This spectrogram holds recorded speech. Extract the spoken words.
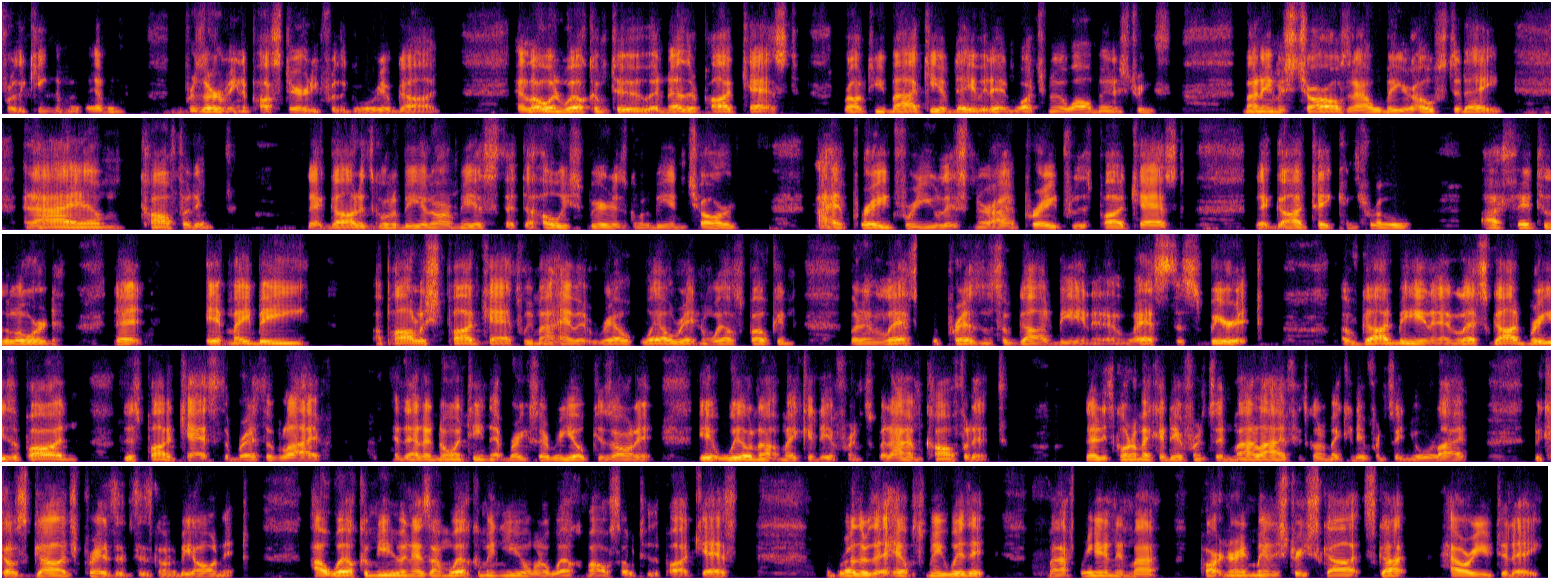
for the kingdom of heaven, preserving a posterity for the glory of God. Hello and welcome to another podcast brought to you by Key of David and Watchman of the Wall Ministries. My name is Charles and I will be your host today. And I am confident that God is going to be in our midst, that the Holy Spirit is going to be in charge. I have prayed for you, listener. I have prayed for this podcast that God take control. I said to the Lord that it may be a polished podcast. We might have it real well written, well spoken, but unless the presence of God be in it, unless the Spirit of God be in it, unless God breathes upon this podcast the breath of life, and that anointing that breaks every yoke is on it, it will not make a difference. But I am confident that it's going to make a difference in my life. It's going to make a difference in your life because God's presence is going to be on it. I welcome you, and as I'm welcoming you, I want to welcome also to the podcast the brother that helps me with it, my friend and my partner in ministry, Scott. Scott, how are you today?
